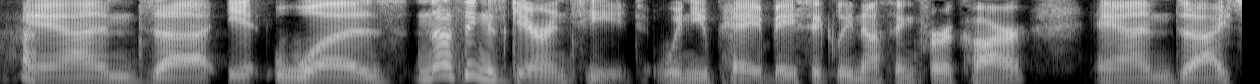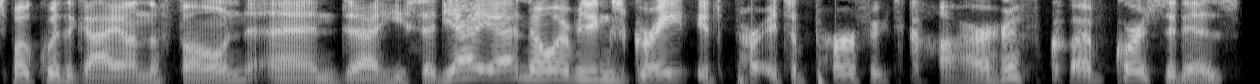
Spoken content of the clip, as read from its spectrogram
and uh, it was nothing is guaranteed when you pay basically nothing for a car. And uh, I spoke with a guy on the phone, and uh, he said, "Yeah, yeah, no, everything's great. It's per- it's a perfect car. Of, of course it is.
